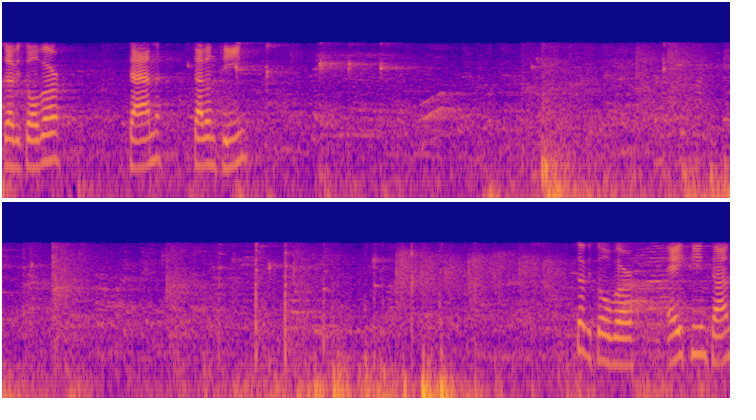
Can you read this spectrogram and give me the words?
Service over. 10, 17. Service over. 18, 10.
